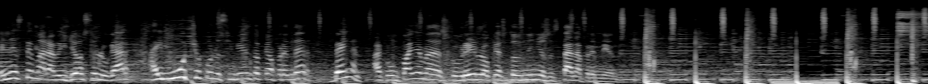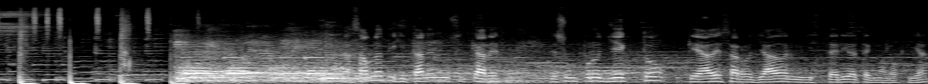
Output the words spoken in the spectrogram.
En este maravilloso lugar hay mucho conocimiento que aprender. Vengan, acompáñenme a descubrir lo que estos niños están aprendiendo. Las aulas digitales musicales es un proyecto que ha desarrollado el Ministerio de Tecnología,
